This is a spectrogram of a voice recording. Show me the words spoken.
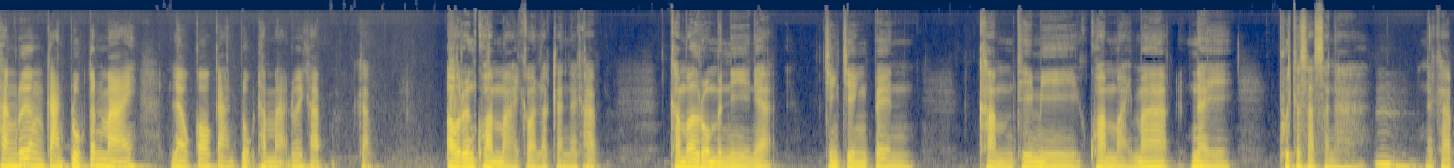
ทางเรื่องการปลูกต้นไม้ แล้วก็การปลูกธรรมะด้วยครับครับ เอาเรื่องความหมายก่อนละกันนะครับคำว่ารมณีเนี่ยจริงๆเป็นคำที่มีความหมายมากในพุทธศาสนานะครับ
